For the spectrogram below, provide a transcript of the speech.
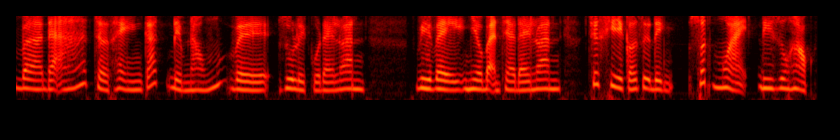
và đã trở thành các điểm nóng về du lịch của Đài Loan. Vì vậy, nhiều bạn trẻ Đài Loan trước khi có dự định xuất ngoại đi du học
